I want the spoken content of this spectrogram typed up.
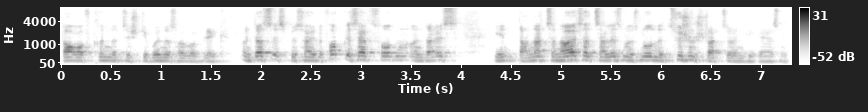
Darauf gründet sich die Bundesrepublik. Und das ist bis heute fortgesetzt worden und da ist der Nationalsozialismus nur eine Zwischenstation gewesen.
